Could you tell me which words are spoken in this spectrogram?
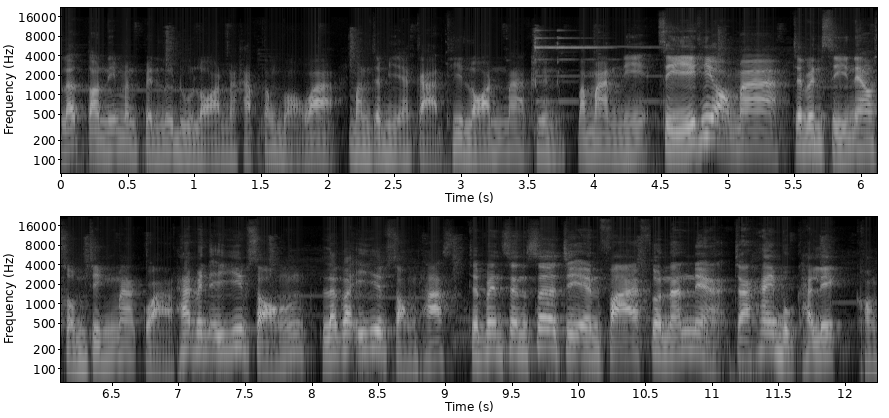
แล้วตอนนี้มันเป็นฤดูร้อนนะครับต้องบอกว่ามันจะมีอาากาศที่ร้อนมากขึ้น ประมาณนี้ สีที่ออกมาจะเป็นสีแนวสมจริงมากกว่า ถ้าเป็น A22 แล้วก็ E22 Plus จะเป็นเซนเซอร์ GN5 ตัวนั้นเนี่ยจะให้บุคลิกของ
